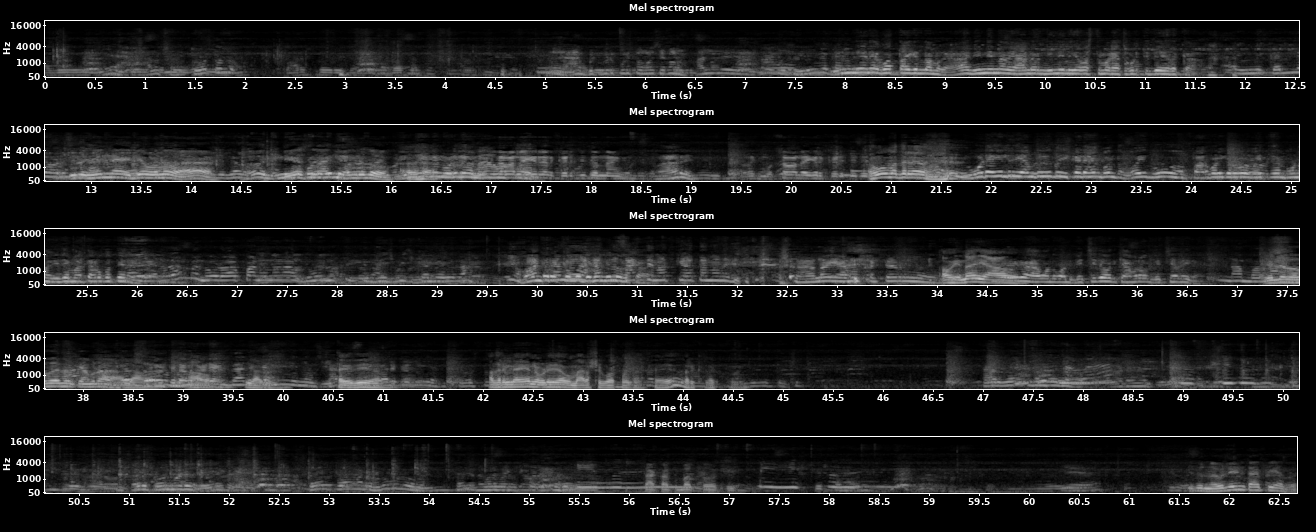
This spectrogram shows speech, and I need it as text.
ಅದು ನಿನ್ನೇನೆ ಗೊತ್ತಾಗಿಲ್ಲ ನಮಗ. ನಿನ್ನೆ ನಾವು ಯಾರು ನಿನ್ನೆ ವ್ಯವಸ್ಥೆ ಮಾಡಿ ಹಚ್ಕೊಡ್ತಿದ್ದೆ ಇದಕ್ಕ. ಇದು ನಿನ್ನೆ ಇಲ್ಲೇ ಉಳ್ದವ? ನಿನ್ನೆ ನೋಡಿದೇವ್ ನಾವು. ಮದ್ರ ನೋಡೇ ಇಲ್ರಿ ಅಂದು ಇದು ಈ ಕಡೆ ಹೆಂಗ್ ಬಂದ ಹೋಯ್ ಇದು ಪಾರ್ಗೊಳಿಗೆ ಬೈತದೆ ನಾವು ಇದೇ ಮಾತಾಡ್ಕೋತೇನೆ. ಒಂದ್. ಅವ್ ಇನ್ನ ಯಾವ ಒಂದ್ ಬಿಚ್ಚಿದೆ ಒಂದು ಕ್ಯಾಮ್ರಾ ಒಂದು ಬೆಚ್ಚದ ಈಗ. ಎಲ್ಲಿ ಕ್ಯಾಮ್ರಾ ತೆಗ್ದಿ ಅದ್ರ ಮ್ಯಾಗ ನೋಡಿ ಮಹಾರಾಷ್ಟ್ರ ಗೌರ್ಮೆಂಟ್ ಅಂತ. ಅದ್ರ ಕರೆಕ್ಟ್ ಸಾಕಾತ್ ಬತ್ತು ಇದು ನವಲಿನ್ ಟೈಪ್ ಅದು?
